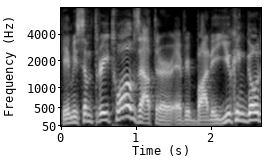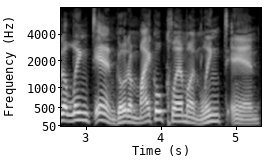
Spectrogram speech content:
Give me some 312s out there, everybody. You can go to LinkedIn, go to Michael Clem on LinkedIn.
